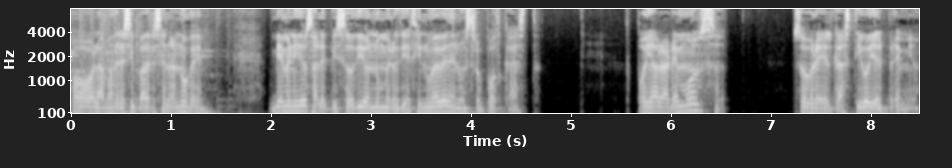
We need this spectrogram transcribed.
Hola madres y padres en la nube. Bienvenidos al episodio número 19 de nuestro podcast. Hoy hablaremos sobre el castigo y el premio.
